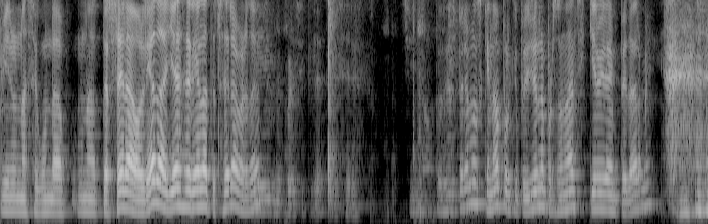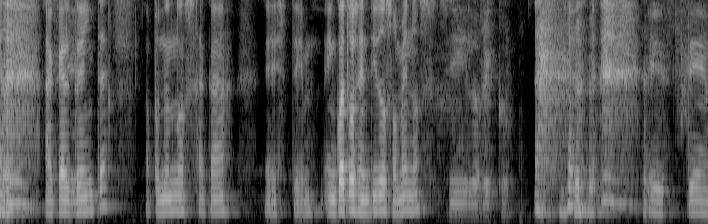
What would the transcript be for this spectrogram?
viene una segunda, una tercera oleada, ya sería la tercera, ¿verdad? Sí, me parece que la tercera. Sí, no, pues esperemos que no, porque pues yo en lo personal sí quiero ir a empedarme acá el 30, a ponernos acá este en cuatro sentidos o menos. Sí, lo rico. este,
